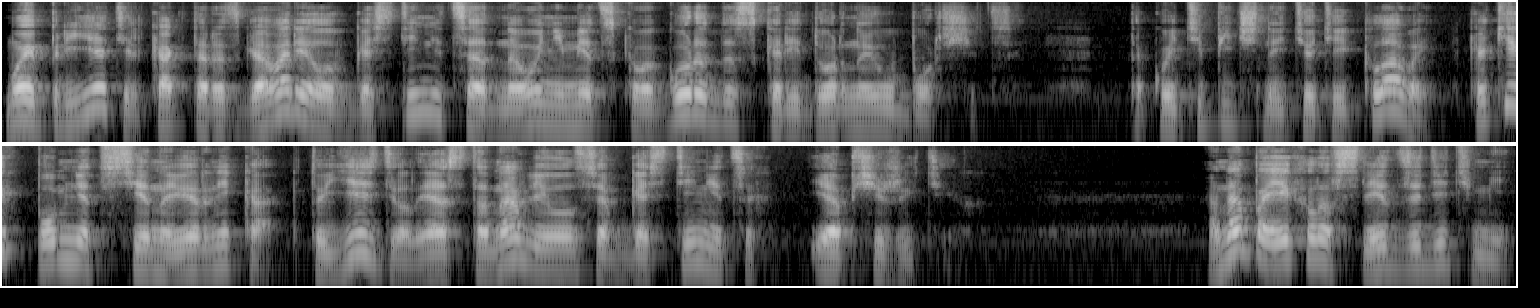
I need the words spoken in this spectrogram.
Мой приятель как-то разговаривал в гостинице одного немецкого города с коридорной уборщицей. такой типичной тетей Клавой, каких помнят все наверняка, кто ездил и останавливался в гостиницах и общежитиях. Она поехала вслед за детьми,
